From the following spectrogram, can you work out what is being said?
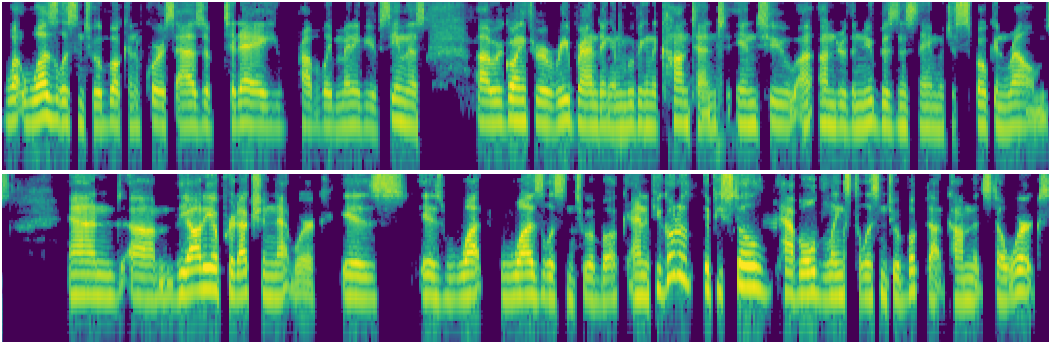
what was listen to a book. And of course as of today probably many of you have seen this uh, we're going through a rebranding and moving the content into uh, under the new business name which is spoken realms and um, the audio production network is is what was listen to a book and if you go to if you still have old links to listen to a book.com that still works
